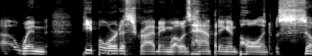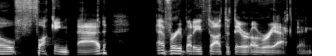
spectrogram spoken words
uh, when people were describing what was happening in Poland was so fucking bad. Everybody thought that they were overreacting.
